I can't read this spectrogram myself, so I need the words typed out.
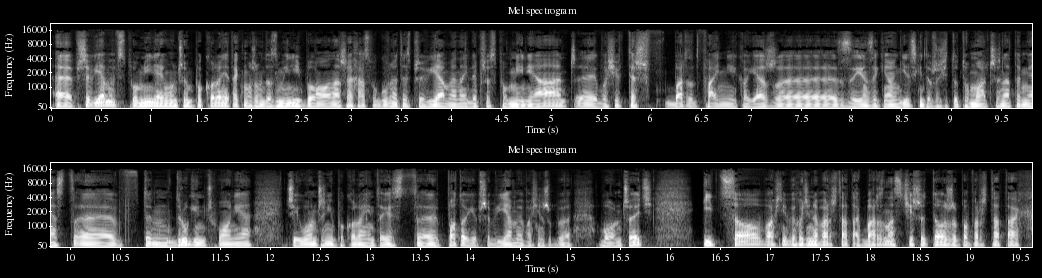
E, przewijamy wspomnienia i łączymy pokolenia, tak możemy to zmienić, bo nasze hasło główne to jest przewijamy najlepsze wspomnienia, bo się też bardzo fajnie kojarzy z językiem angielskim, dobrze się to tłumaczy, natomiast e, w tym drugim członie, czyli łączenie pokoleń, to jest e, po to je przewijamy właśnie, żeby łączyć. I co właśnie wychodzi na warsztatach? Bardzo nas cieszy to, że po warsztatach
